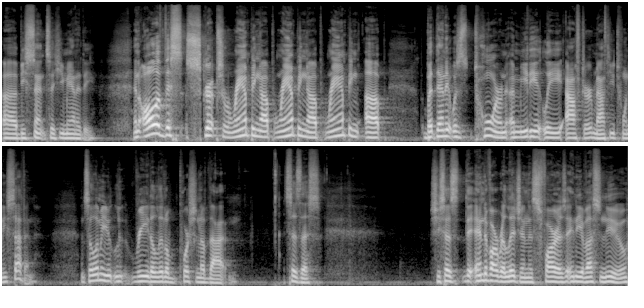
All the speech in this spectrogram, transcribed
uh, be sent to humanity. And all of this scripture ramping up, ramping up, ramping up, but then it was torn immediately after Matthew 27. And so let me read a little portion of that. It says this. She says, The end of our religion, as far as any of us knew,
